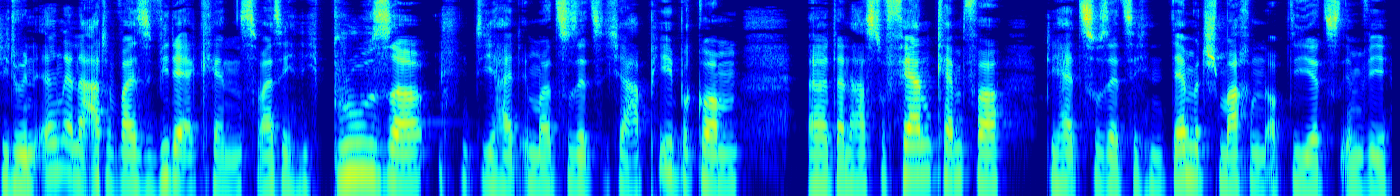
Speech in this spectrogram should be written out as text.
die du in irgendeiner Art und Weise wiedererkennst. Weiß ich nicht, Bruiser, die halt immer zusätzliche HP bekommen. Äh, dann hast du Fernkämpfer, die halt zusätzlichen Damage machen, ob die jetzt irgendwie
